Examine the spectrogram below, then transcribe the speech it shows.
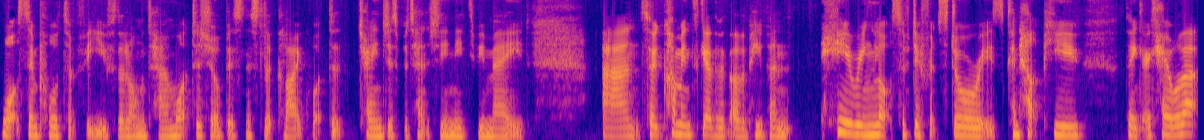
what's important for you for the long term what does your business look like what do changes potentially need to be made? And so coming together with other people and hearing lots of different stories can help you think okay well that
